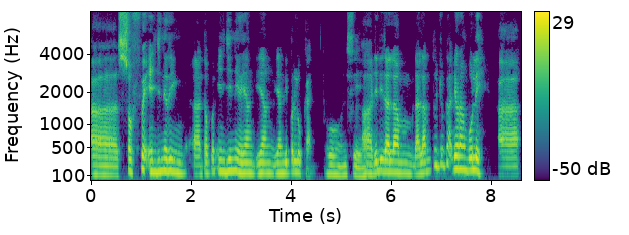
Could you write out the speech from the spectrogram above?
uh, software engineering uh, ataupun engineer yang yang yang diperlukan. Oh, I see. Uh, jadi dalam dalam tu juga dia orang boleh uh,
